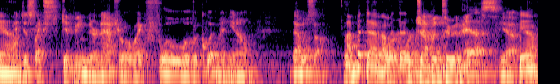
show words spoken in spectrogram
Yeah. And just like skipping their natural like flow of equipment, you know. That was uh, I bet that. I Or, bet or that. jumping to an S. yeah. Yeah.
